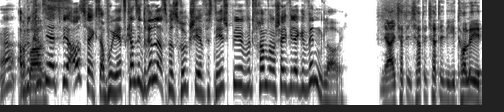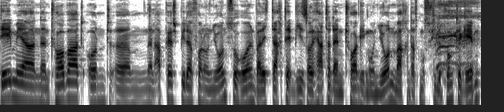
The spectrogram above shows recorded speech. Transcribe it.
Ja, aber, du Aber kannst ihn es- jetzt wieder auswechseln. Obwohl, jetzt kannst du ihn drin lassen fürs Rückspiel. Fürs nächste Spiel wird Frankfurt wahrscheinlich wieder gewinnen, glaube ich. Ja, ich hatte, ich hatte, ich hatte die tolle Idee, mir einen Torwart und ähm, einen Abwehrspieler von Union zu holen, weil ich dachte, wie soll Hertha denn ein Tor gegen Union machen? Das muss viele Punkte geben.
